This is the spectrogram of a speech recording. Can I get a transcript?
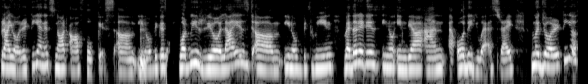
priority and it's not our focus um you hmm. know because what we realized um, you know between whether it is you know india and or the us right majority of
